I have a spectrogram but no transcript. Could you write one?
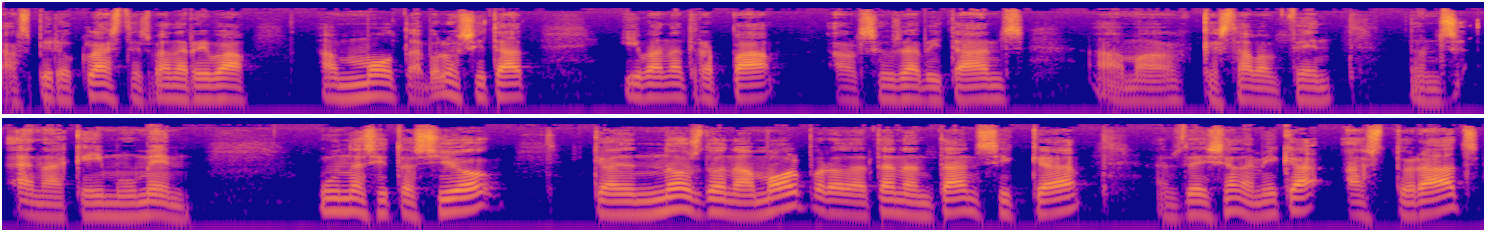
els piroclastes van arribar amb molta velocitat i van atrapar els seus habitants amb el que estaven fent doncs, en aquell moment. Una situació que no es dona molt, però de tant en tant sí que ens deixa una mica astorats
